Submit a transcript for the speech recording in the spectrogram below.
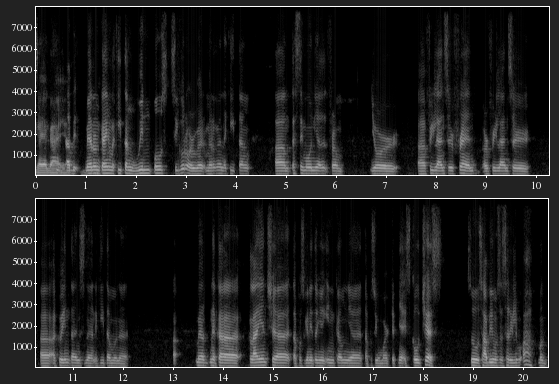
gaya-gaya. Sabi, meron kayong nakitang win post siguro or meron kayong nakitang um, testimonial from your uh, freelancer friend or freelancer uh, acquaintance na nakita mo na uh, naka-client siya, tapos ganito yung income niya, tapos yung market niya is coaches. So sabi mo sa sarili mo, ah, mag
